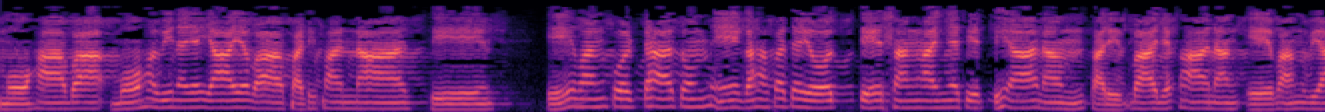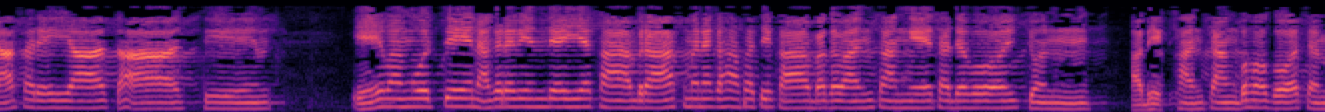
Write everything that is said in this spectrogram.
මෝහාවා මෝහ විනය යායවා පටිපන්නාති එවං කොට්ඨාතුම් මේ ගහපතයෝත්තේ සංඤ්ඤ සිද්ධානම් පරිබ්බාජකානං එවං ව්‍යාකරේයාතාති එවං වොත්තේ නගර වින්දේය කා බ්‍රාහ්මන ගහපති කා භගවන්තං ඒතදවෝචුන් අභික්ඛන්තං භෝගෝතම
